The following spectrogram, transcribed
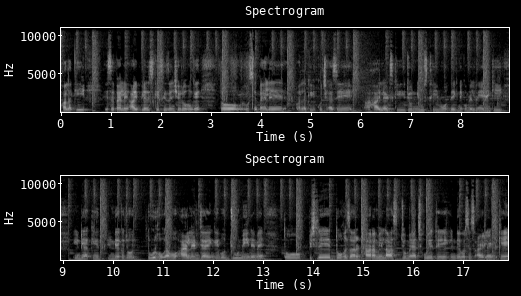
हालाँकि इससे पहले आई के सीज़न शुरू होंगे तो उससे पहले मतलब कि कुछ ऐसे हाइलाइट्स की जो न्यूज़ थी, वो देखने को मिल रही हैं कि इंडिया के इंडिया का जो टूर होगा, वो आयरलैंड जाएँगे वो जून महीने में। तो पिछले 2018 में लास्ट जो मैच हुए थे इंडिया वर्सेस आयरलैंड के,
